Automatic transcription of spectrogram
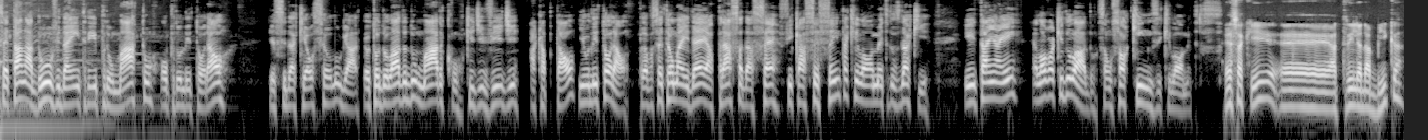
Você está na dúvida entre ir para o mato ou para o litoral? Esse daqui é o seu lugar. Eu estou do lado do marco que divide a capital e o litoral. Para você ter uma ideia, a Praça da Sé fica a 60 quilômetros daqui. E Itanhaém é logo aqui do lado, são só 15 quilômetros. Essa aqui é a trilha da Bica,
